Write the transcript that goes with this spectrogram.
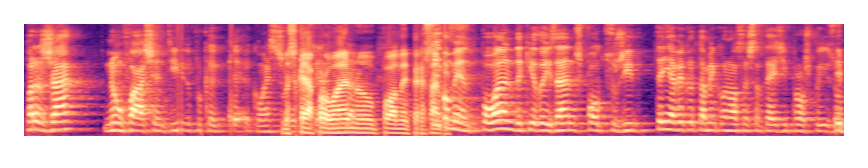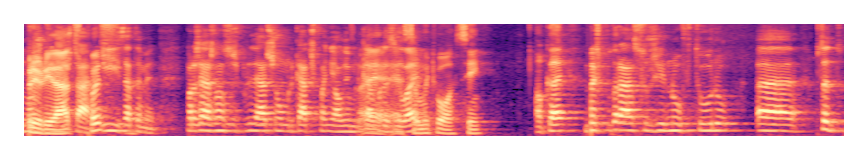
Para já não faz sentido porque eh, com essas Mas se calhar para o ano podem pensar Possivelmente, para o ano, daqui a dois anos, pode surgir, tem a ver também com a nossa estratégia para os países e prioridades, depois? E, exatamente. Para já as nossas prioridades são o mercado espanhol e o mercado é, brasileiro. São muito boa, sim. Ok? Mas poderá surgir no futuro, uh, portanto,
